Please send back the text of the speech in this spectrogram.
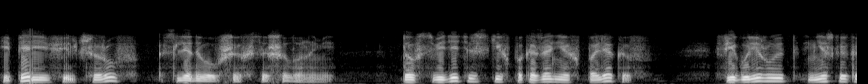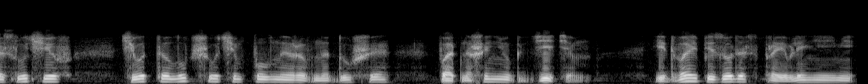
и пять фельдшеров, следовавших с эшелонами, то в свидетельских показаниях поляков фигурирует несколько случаев чего-то лучшего, чем полное равнодушие по отношению к детям, и два эпизода с проявлениями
